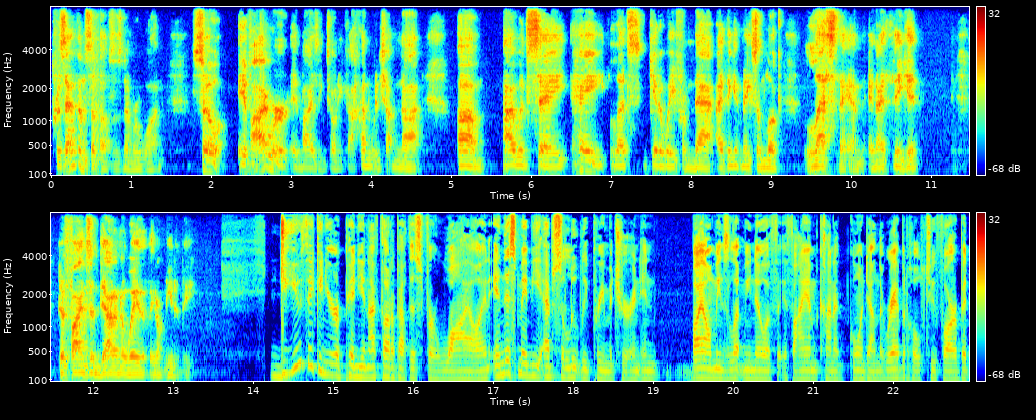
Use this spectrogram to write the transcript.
present themselves as number one. So if I were advising Tony Khan, which I'm not, um, I would say, hey, let's get away from that. I think it makes them look less than, and I think it defines them down in a way that they don't need to be. Do you think, in your opinion, I've thought about this for a while, and, and this may be absolutely premature, and, and by all means, let me know if, if I am kind of going down the rabbit hole too far, but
